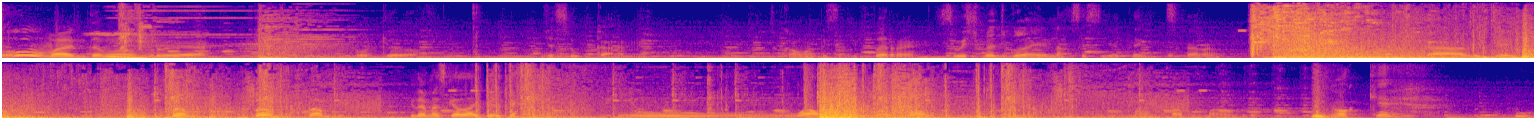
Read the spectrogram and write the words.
uh, mantap mah bro ya. Gokil. Dia suka nih. Suka sama peacekeeper ya. Switchblade juga enak sih senjatanya sekarang. Mantap sekali cuy. Bam, bam, bam. Kita main sekali lagi oke? Uh, wow, wow, wow. Mantap bro. Oke. Uh,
